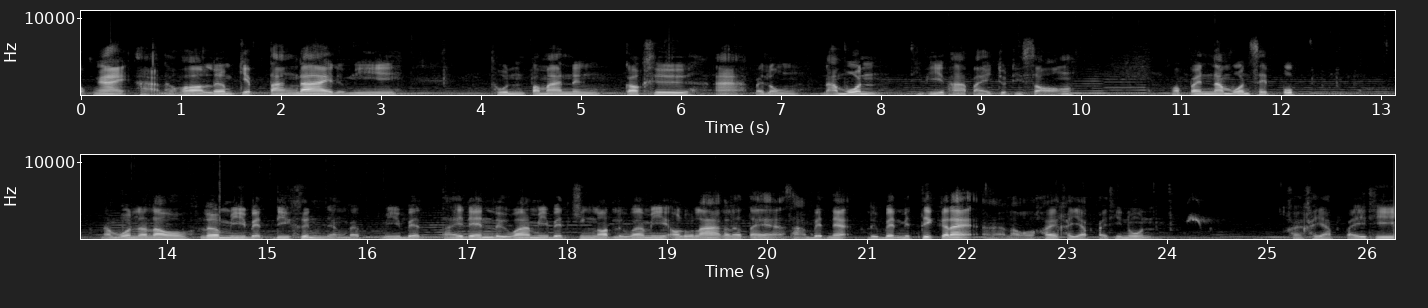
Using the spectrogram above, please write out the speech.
ตกง่ายอ่าแล้วพอเริ่มเก็บตังค์ได้หรือมีทุนประมาณหนึ่งก็คืออ่าไปลงน้ำวน ที่พี่พาไปจุดที่สองพอเป็นน้ำวนเสร็จปุ๊บ น้ำวนแล้วเราเริ่มมีเบ็ดดีขึ้นอย่างแบบมีเบ็ดไทเดนหรือว่ามีเบ็ดคิงล็อตหรือว่ามีออโรราก็แล้วแต่สามเบ็ดเนี่ยหรือเบ็ดมิติกก็ได้อ่าเราก็ค่อยขยับไปที่นู่น ค่อยขยับไปที่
